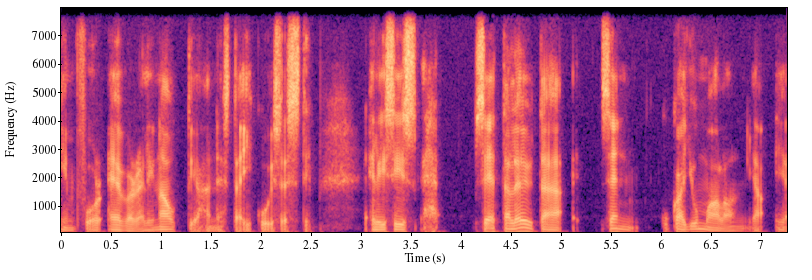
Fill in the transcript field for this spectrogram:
him forever, eli nauttia hänestä ikuisesti. Eli siis se, että löytää sen, kuka Jumala on, ja, ja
